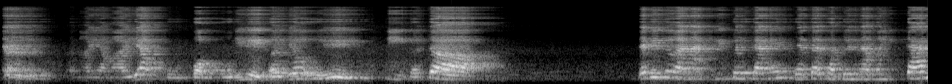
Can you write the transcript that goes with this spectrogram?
ikan ayam-ayam, kumpang kulit aja. Eh, isi sedap. Jadi itulah nak ceritakan ni, saya tak satu nama ikan.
